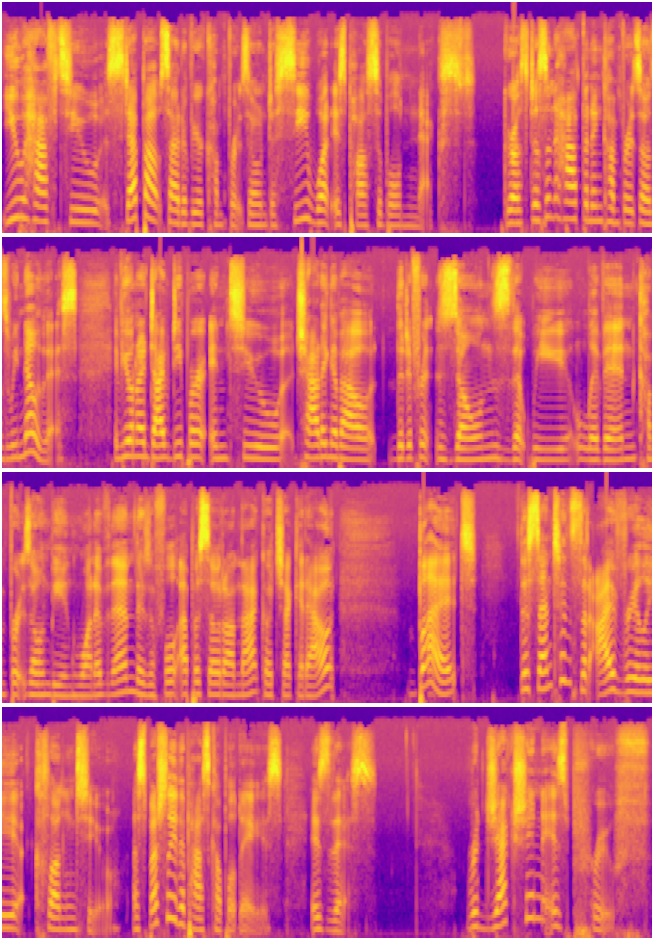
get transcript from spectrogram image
You have to step outside of your comfort zone to see what is possible next. Growth doesn't happen in comfort zones. We know this. If you want to dive deeper into chatting about the different zones that we live in, comfort zone being one of them, there's a full episode on that. Go check it out. But the sentence that I've really clung to, especially the past couple days, is this Rejection is proof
